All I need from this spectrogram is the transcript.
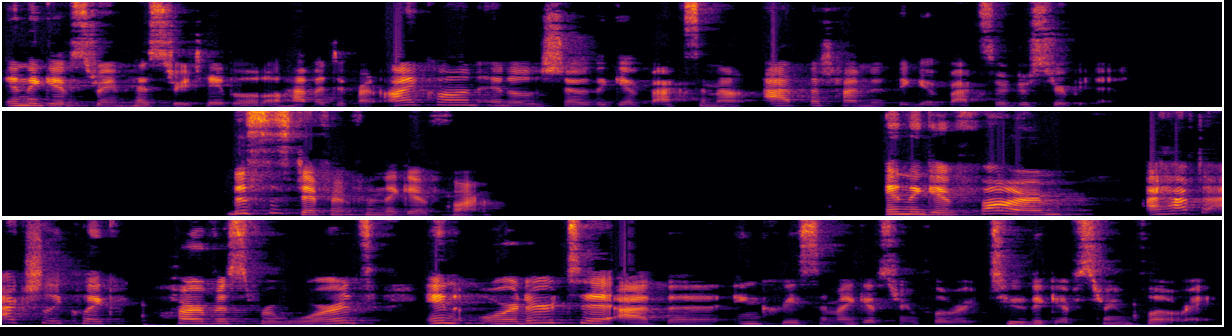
in the give stream history table. It'll have a different icon. It'll show the givebacks amount at the time that the givebacks are distributed. This is different from the give farm. In the give farm, I have to actually click harvest rewards in order to add the increase in my give stream flow rate to the give stream flow rate.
